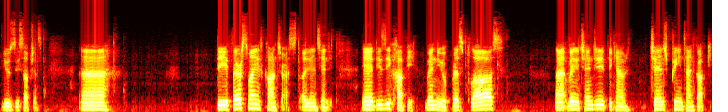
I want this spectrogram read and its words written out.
use these options. Uh, the first one is contrast. I didn't change it. And this is the copy when you press plus uh, when you change it you can change print and copy.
